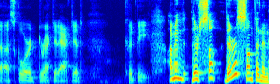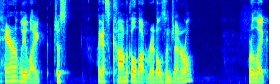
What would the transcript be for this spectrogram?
uh, scored, directed, acted. Could be. I mean, there's some there is something inherently like just I guess comical about riddles in general. Where like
